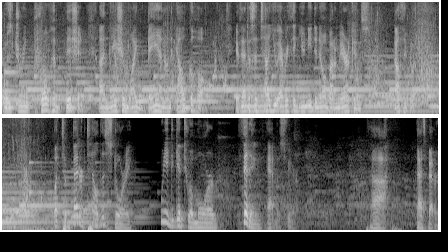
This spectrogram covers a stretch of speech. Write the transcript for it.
was during Prohibition, a nationwide ban on alcohol. If that doesn't tell you everything you need to know about Americans, nothing will. But to better tell this story, we need to get to a more fitting atmosphere. Ah, that's better.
